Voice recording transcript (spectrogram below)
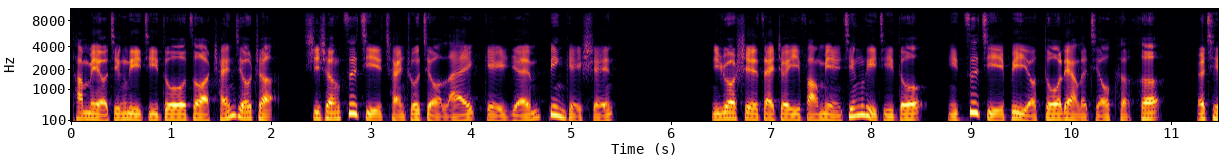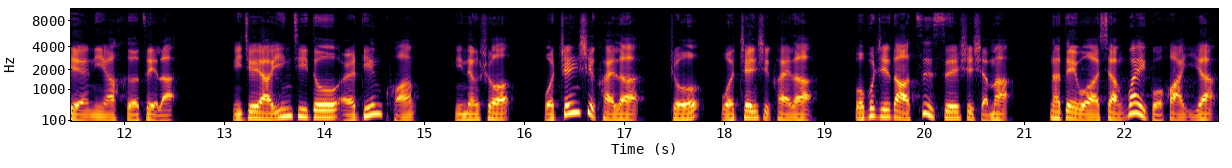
他没有经历基督做产酒者，牺牲自己产出酒来给人并给神。你若是在这一方面经历基督，你自己必有多量的酒可喝。而且你要喝醉了，你就要因基督而癫狂。你能说：“我真是快乐，主，我真是快乐。”我不知道自私是什么，那对我像外国话一样。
